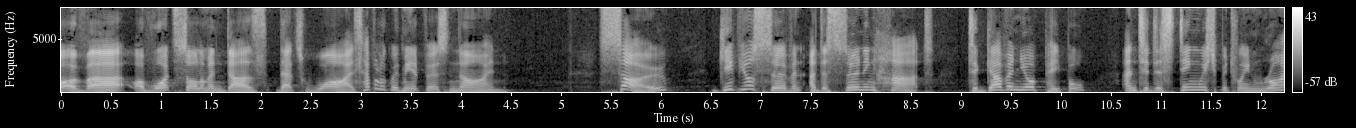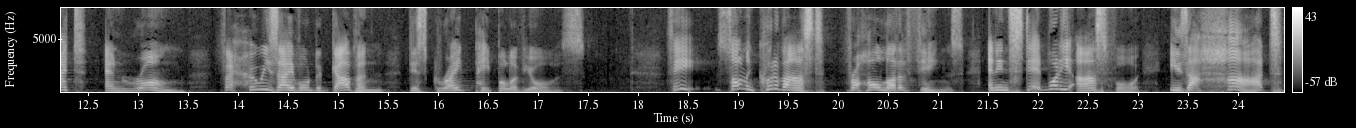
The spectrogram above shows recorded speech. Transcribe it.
of, uh, of what Solomon does that's wise. Have a look with me at verse 9. So, give your servant a discerning heart to govern your people and to distinguish between right and wrong. For who is able to govern this great people of yours? See, Solomon could have asked for a whole lot of things, and instead, what he asked for is a heart,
